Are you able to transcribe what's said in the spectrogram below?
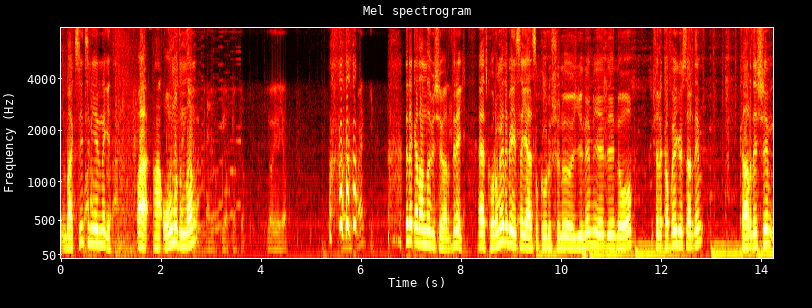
Bak CT'nin yerine git. Ha, ha olmadım lan. Ben yok yok yok yok. Yo yo yo. Direkt adamda bir şey var direkt. Evet korumaya da base'e gelsin. Kurşunu yine mi yedin hop. Şöyle kafayı gösterdim. Kardeşim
